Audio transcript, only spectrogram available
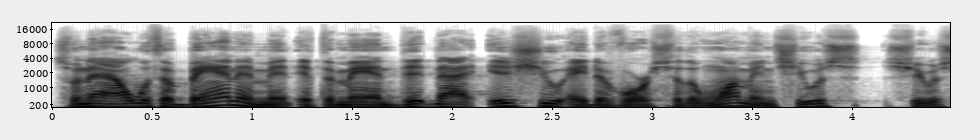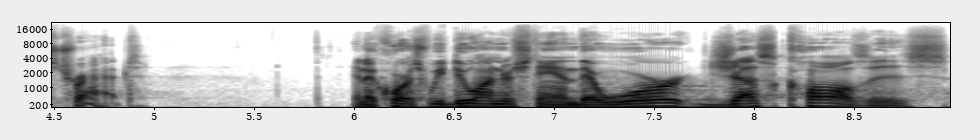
So now with abandonment, if the man did not issue a divorce to the woman, she was she was trapped. And of course, we do understand there were just causes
